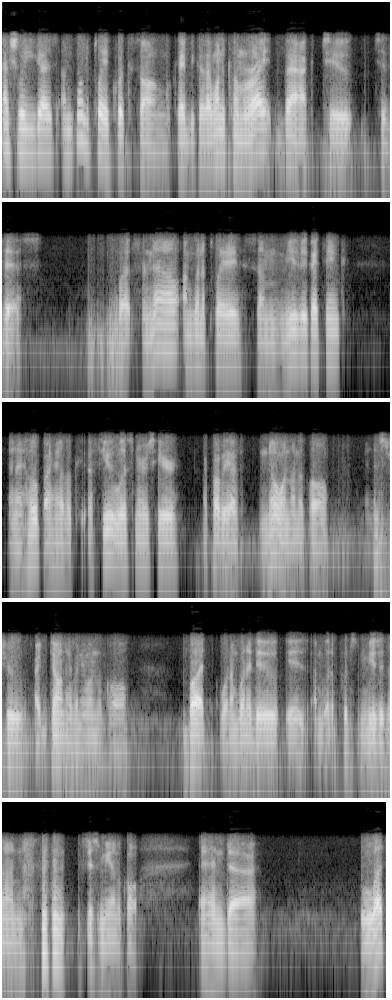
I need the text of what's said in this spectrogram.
Actually, you guys, I'm going to play a quick song, okay? Because I want to come right back to to this. But for now, I'm going to play some music, I think, and I hope I have a, a few listeners here. I probably have no one on the call, and it's true, I don't have anyone on the call. But what I'm going to do is I'm going to put some music on. it's just me on the call, and uh, let's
